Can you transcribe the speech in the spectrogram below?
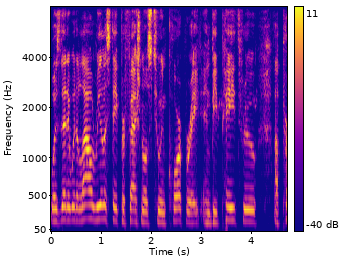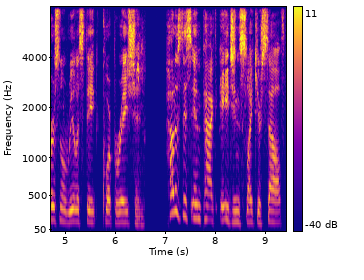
was that it would allow real estate professionals to incorporate and be paid through a personal real estate corporation. How does this impact agents like yourself?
